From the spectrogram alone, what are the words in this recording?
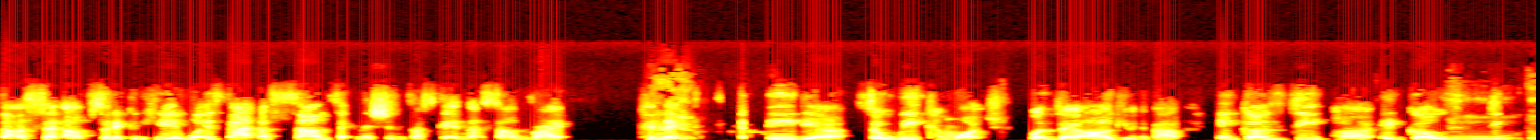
that are set up so they could hear. What is that? That's sound technicians. That's getting that sound right. Connect media so we can watch what they're arguing about. It goes deeper. It goes all the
